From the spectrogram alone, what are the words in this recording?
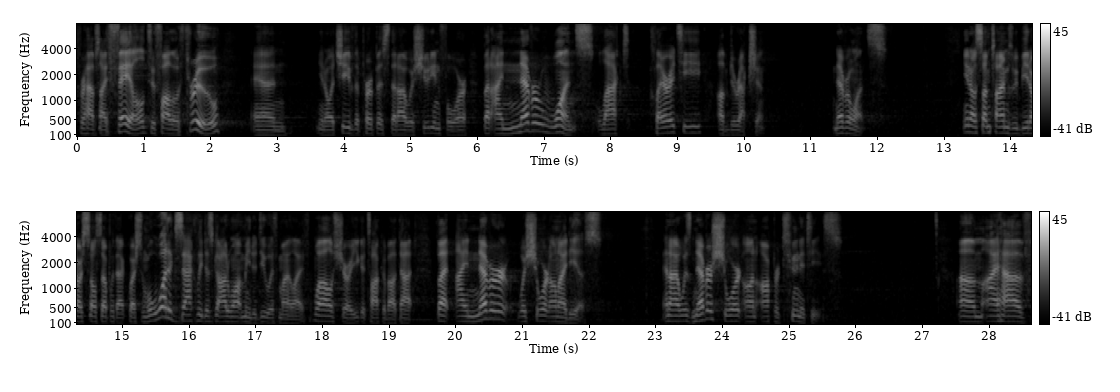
perhaps I failed to follow through and you know achieve the purpose that I was shooting for, but I never once lacked clarity of direction. Never once. You know, sometimes we beat ourselves up with that question well, what exactly does God want me to do with my life? Well, sure, you could talk about that. But I never was short on ideas, and I was never short on opportunities. Um, I have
